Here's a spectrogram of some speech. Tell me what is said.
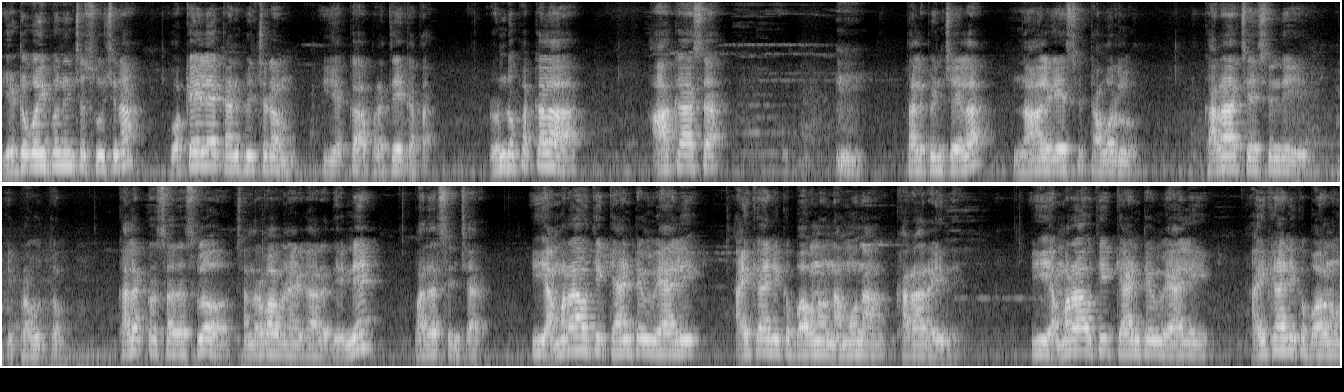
ఎటువైపు నుంచి చూసినా ఒకేలే కనిపించడం ఈ యొక్క ప్రత్యేకత. రెండు పక్కల ఆకాశ తలపించేలా నాలుగేసి టవర్లు. ఖరా చేసింది ఈ ప్రభుత్వం. కలెక్టర్ సదస్సులో చంద్రబాబు నాయుడు గారు దీన్ని ప్రదర్శించారు. ఈ అమరావతి క్యాంటీన్ వ్యాలీ ఐకానిక్ భవనం నమూనా ఖరారైంది. ఈ అమరావతి క్యాంటీన్ వ్యాలీ ఐకానిక్ భవనం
